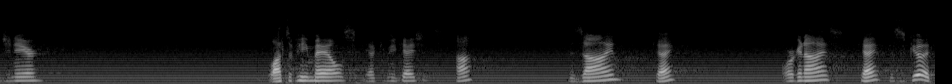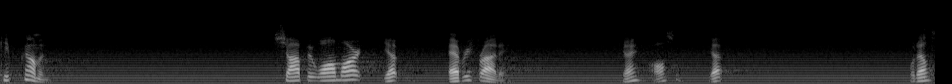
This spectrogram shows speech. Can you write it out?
engineer. Lots of emails. Yeah, communications. Huh? Design. Okay. Organize. Okay. This is good. Keep coming. Shop at Walmart. Yep. Every Friday. Okay, awesome. Yep. What else?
